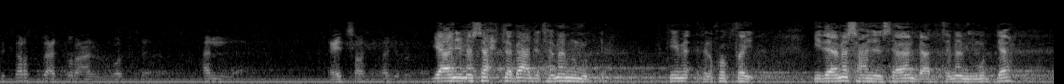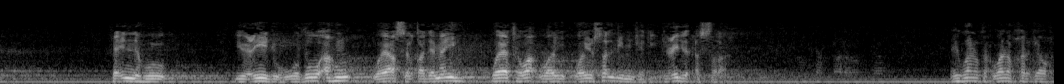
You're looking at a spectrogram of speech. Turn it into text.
ذكرت بعد طلوع الوقت هل عيد صلاة الفجر؟ يعني مسحت بعد تمام المدة. في في الخفين إذا مسح الإنسان بعد تمام المدة فإنه يعيد وضوءه ويغسل قدميه ويتو... ويصلي من جديد. يعيد الصلاة. أي ولو خرج وقت.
